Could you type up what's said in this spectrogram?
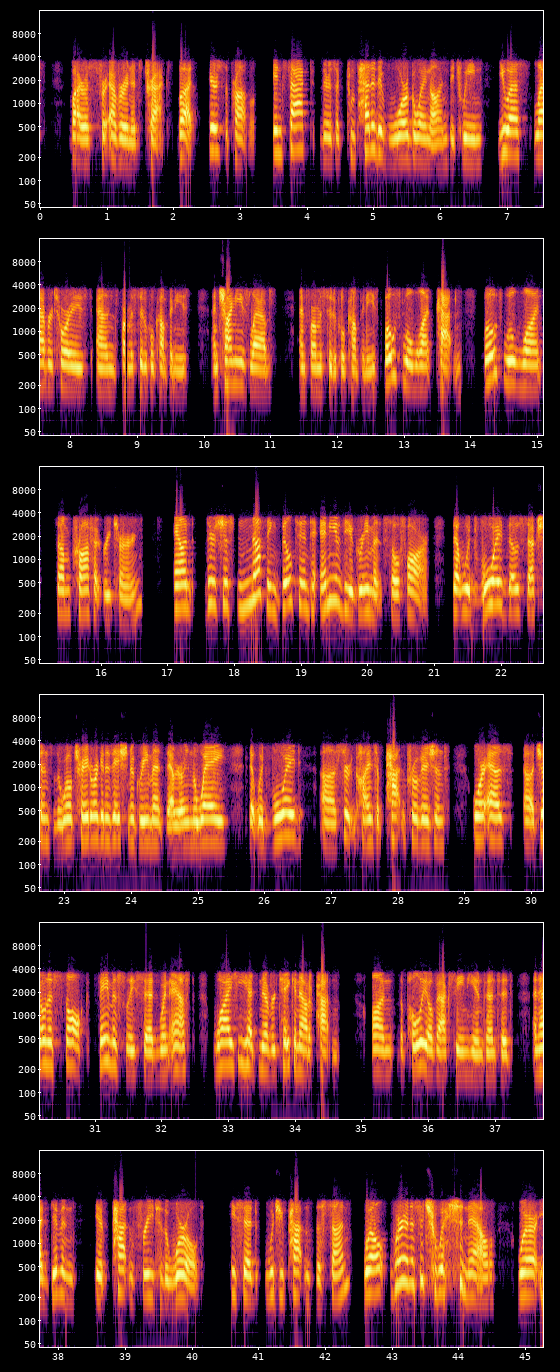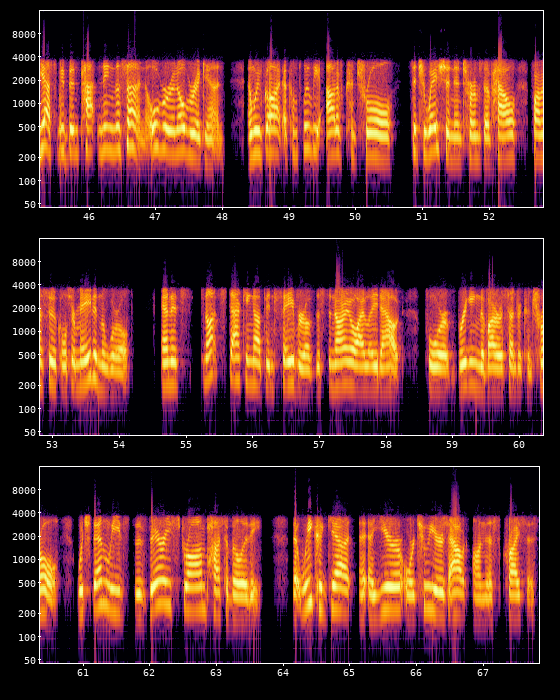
virus forever in its tracks. But here's the problem. In fact, there's a competitive war going on between U.S. laboratories and pharmaceutical companies and Chinese labs and pharmaceutical companies. Both will want patents. Both will want some profit return. And there's just nothing built into any of the agreements so far that would void those sections of the World Trade Organization agreement that are in the way, that would void uh, certain kinds of patent provisions. Or as uh, Jonas Salk famously said when asked why he had never taken out a patent on the polio vaccine he invented and had given it patent free to the world, he said, Would you patent the sun? Well, we're in a situation now where, yes, we've been patenting the sun over and over again, and we've got a completely out of control situation in terms of how pharmaceuticals are made in the world. And it's not stacking up in favor of the scenario I laid out for bringing the virus under control, which then leads to the very strong possibility that we could get a year or two years out on this crisis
